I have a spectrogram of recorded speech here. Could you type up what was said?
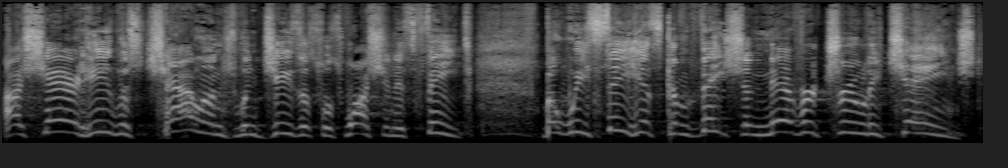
I shared he was challenged when Jesus was washing his feet, but we see his conviction never truly changed.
